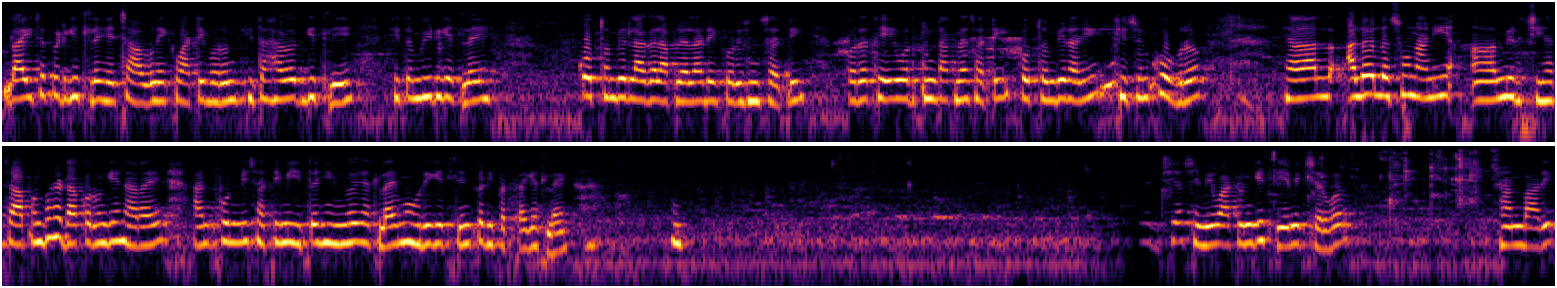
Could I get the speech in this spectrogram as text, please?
डाळीचं पीठ घेतलं हे चाळून एक वाटी भरून. इथं हळद घेतली. इथं मीठ घेतलं आहे कोथिंबीर लागेल आपल्याला डेकोरेशनसाठी. परत हे वरतून टाकण्यासाठी कोथिंबीर आणि खिसून खोबरं. ह्या ल- आलं लसूण आणि मिरची ह्याचा आपण भरडा करून घेणार आहे. आणि फोडणीसाठी मी इथं हिंग घेतला आहे मोहरी घेतली आणि कढीपत्ता घेतला आहे मिरची अशी मी वाटून घेतली आहे मिक्सरवर. छान बारीक.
